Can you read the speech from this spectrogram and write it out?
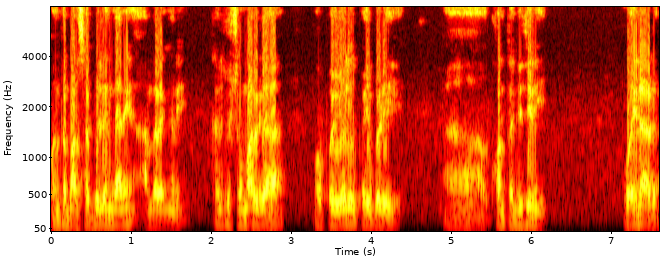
కొంత మా సభ్యులం కానీ అందరం కానీ కలిపి సుమారుగా ముప్పై వేలు పైబడి కొంత నిధిని వైనాడు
